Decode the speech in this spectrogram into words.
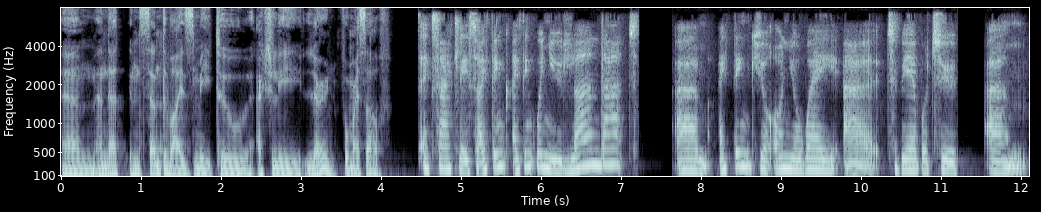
Um, and that incentivized me to actually learn for myself. Exactly. So I think I think when you learn that, um, I think you're on your way uh, to be able to, um,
